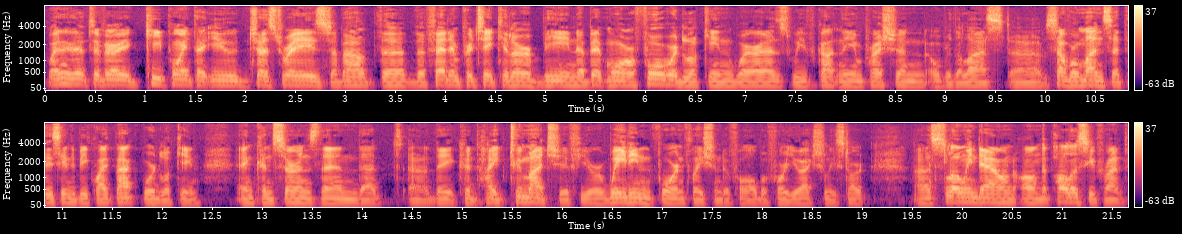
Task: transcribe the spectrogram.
Well, I think that's a very key point that you just raised about the, the Fed in particular being a bit more forward looking, whereas we've gotten the impression over the last uh, several months that they seem to be quite backward looking and concerns then that uh, they could hike too much if you're waiting for inflation to fall before you actually start uh, slowing down on the policy front.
